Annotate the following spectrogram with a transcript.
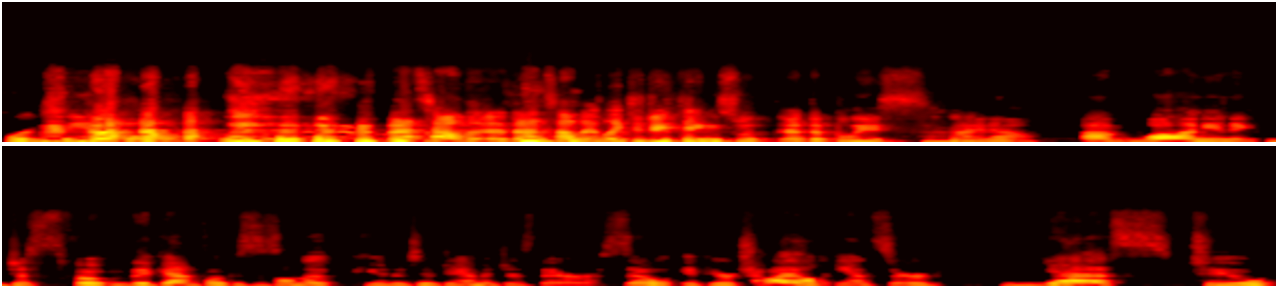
For example, that's how the, that's how they like to do things with at the police. I know. Um, well, I mean, it just fo- again focuses on the punitive damages there. So if your child answered yes to,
